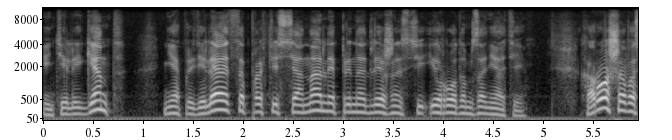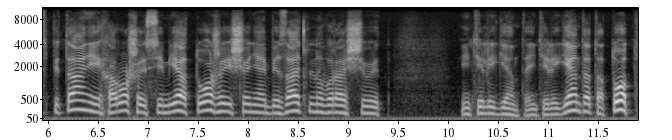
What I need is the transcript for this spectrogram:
Интеллигент не определяется профессиональной принадлежностью и родом занятий. Хорошее воспитание и хорошая семья тоже еще не обязательно выращивают интеллигента. Интеллигент это тот,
